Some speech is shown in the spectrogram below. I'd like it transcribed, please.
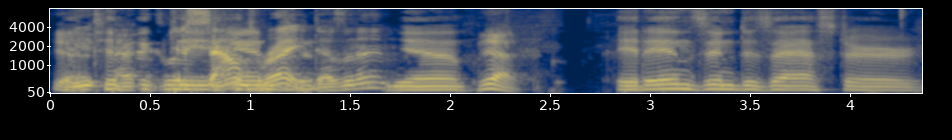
Yeah. You- Typically it sounds right, in- doesn't it? Yeah, Yeah, it ends in disaster.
